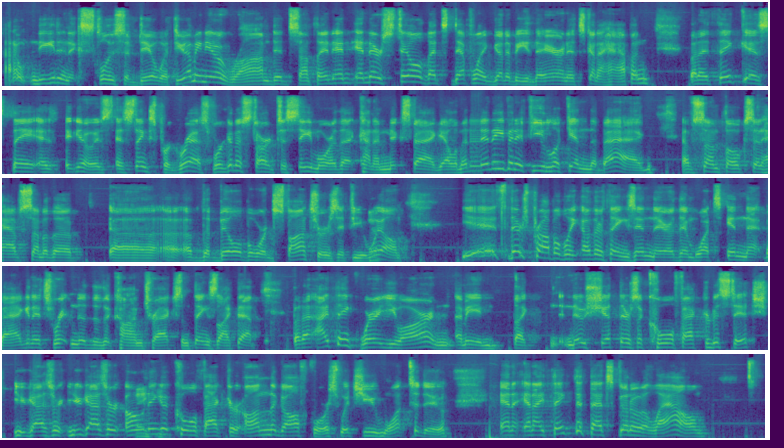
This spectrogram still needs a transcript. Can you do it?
I don't need an exclusive deal with you. I mean, you know, Rahm did something, and, and there's still that's definitely going to be there, and it's going to happen. But I think as they, as you know, as, as things progress, we're going to start to see more of that kind of mixed bag element. And even if you look in the bag of some folks that have some of the uh, of the billboard sponsors, if you will. Yeah, it's, there's probably other things in there than what's in that bag, and it's written into the contracts and things like that. But I, I think where you are, and I mean, like, no shit, there's a cool factor to Stitch. You guys are you guys are owning a cool factor on the golf course, which you want to do, and and I think that that's going to allow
